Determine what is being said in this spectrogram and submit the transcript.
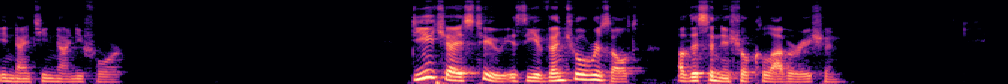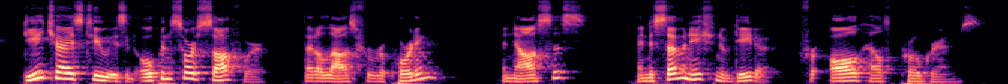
in 1994. DHIS2 is the eventual result of this initial collaboration. DHIS2 is an open source software that allows for reporting, analysis, and dissemination of data for all health programs.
